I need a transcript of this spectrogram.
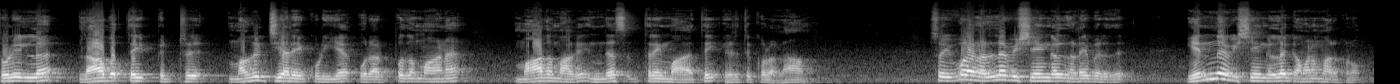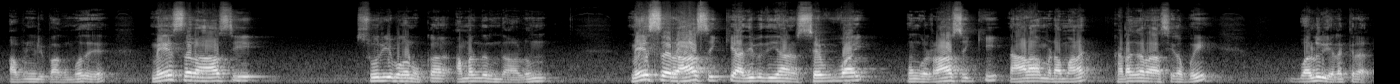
தொழிலில் லாபத்தை பெற்று மகிழ்ச்சி அடையக்கூடிய ஒரு அற்புதமான மாதமாக இந்த சித்திரை மாதத்தை எடுத்துக்கொள்ளலாம் ஸோ இவ்வளோ நல்ல விஷயங்கள் நடைபெறுது. என்ன விஷயங்களில் கவனமாக இருக்கணும்? அப்படின்னு சொல்லி பார்க்கும்போது மேச ராசி சூரிய பகவான் உட்கா அமர்ந்திருந்தாலும் மேச ராசிக்கு அதிபதியான செவ்வாய் உங்கள் ராசிக்கு நாலாம் இடமான கடக ராசியில் போய் வலு இழக்கிறார்.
